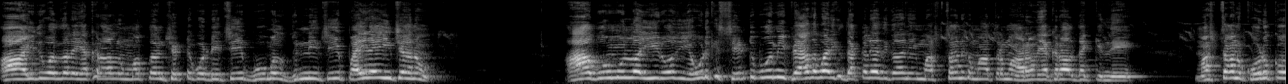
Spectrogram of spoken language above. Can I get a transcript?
ఆ ఐదు వందల ఎకరాలు మొత్తం చెట్టు కొట్టించి భూములు దున్నించి పైరేయించాను. ఆ భూముల్లో ఈరోజు ఎవడికి సెంటు భూమి పేదవాడికి దక్కలేదు కానీ మస్తానికి మాత్రం అరవై ఎకరాలు దక్కింది. మస్తాను కొడుకు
